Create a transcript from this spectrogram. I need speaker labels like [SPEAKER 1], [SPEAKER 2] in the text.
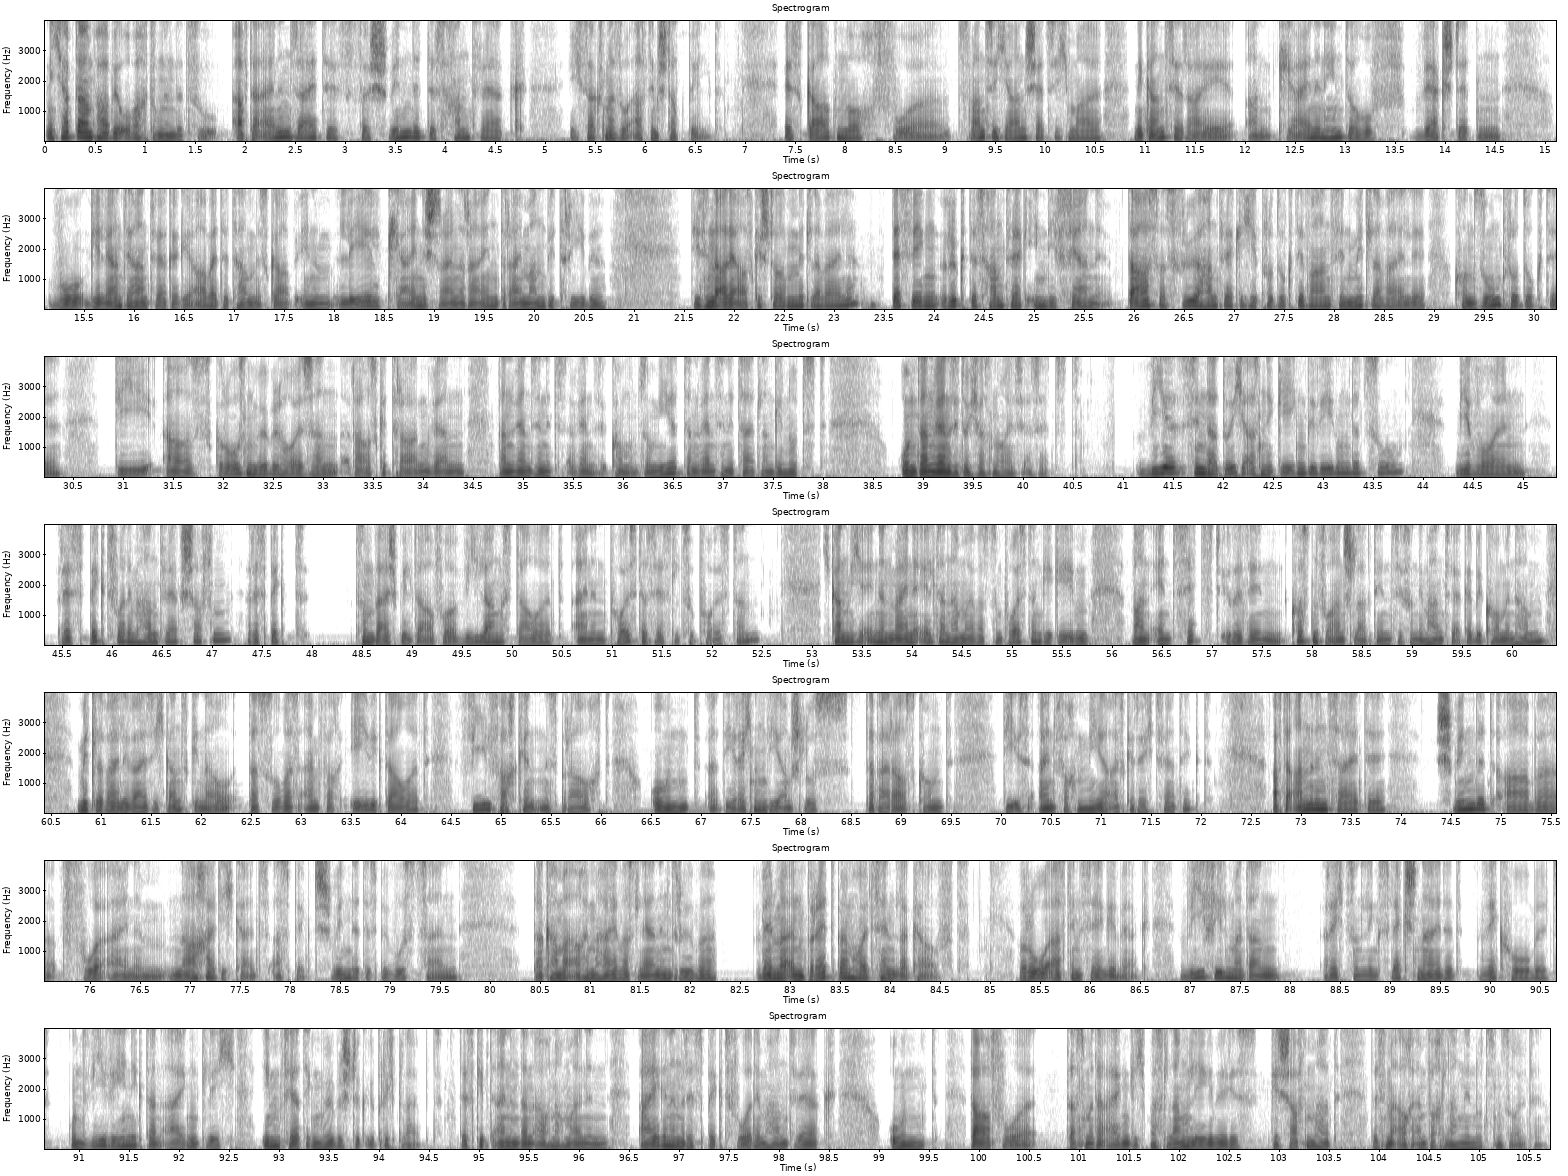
[SPEAKER 1] Ich habe da ein paar Beobachtungen dazu. Auf der einen Seite verschwindet das Handwerk, ich sag's mal so, aus dem Stadtbild. Es gab noch vor 20 Jahren, schätze ich mal, eine ganze Reihe an kleinen Hinterhofwerkstätten, wo gelernte Handwerker gearbeitet haben. Es gab in Lehl kleine Schreinereien, Drei-Mann-Betriebe. Die sind alle ausgestorben mittlerweile. Deswegen rückt das Handwerk in die Ferne. Das, was früher handwerkliche Produkte waren, sind mittlerweile Konsumprodukte, die aus großen Möbelhäusern rausgetragen werden. Dann werden sie, nicht, werden sie konsumiert, dann werden sie eine Zeit lang genutzt und dann werden sie durch was Neues ersetzt. Wir sind da durchaus eine Gegenbewegung dazu. Wir wollen Respekt vor dem Handwerk schaffen, Respekt zum Beispiel davor, wie lang es dauert, einen Polstersessel zu polstern. Ich kann mich erinnern, meine Eltern haben mal was zum Polstern gegeben, waren entsetzt über den Kostenvoranschlag, den sie von dem Handwerker bekommen haben. Mittlerweile weiß ich ganz genau, dass sowas einfach ewig dauert, viel Fachkenntnis braucht und äh, die Rechnung, die am Schluss dabei rauskommt, die ist einfach mehr als gerechtfertigt. Auf der anderen Seite schwindet aber vor einem Nachhaltigkeitsaspekt, schwindet das Bewusstsein. Da kann man auch im Hai was lernen drüber. Wenn man ein Brett beim Holzhändler kauft, roh aus dem Sägewerk, wie viel man dann rechts und links wegschneidet, weghobelt und wie wenig dann eigentlich im fertigen Möbelstück übrig bleibt. Das gibt einem dann auch nochmal einen eigenen Respekt vor dem Handwerk und davor, dass man da eigentlich was Langlebiges geschaffen hat, das man auch einfach lange nutzen sollte.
